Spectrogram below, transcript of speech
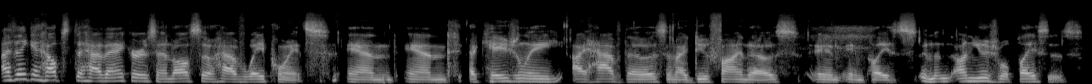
I think it helps to have anchors and also have waypoints and and occasionally I have those and I do find those in in place in unusual places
